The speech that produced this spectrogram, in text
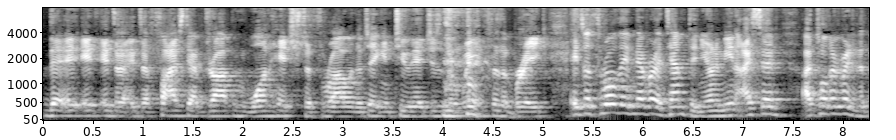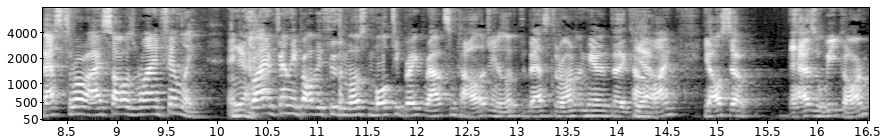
The, it, it's a it's a five step drop and one hitch to throw, and they're taking two hitches and they're waiting for the break. It's a throw they've never attempted. You know what I mean? I said I told everybody the best throw I saw was Ryan Finley, and Yeah. Ryan Finley probably threw the most multi break routes in college, and he looked the best throwing them here at the combine. He also has a weak arm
